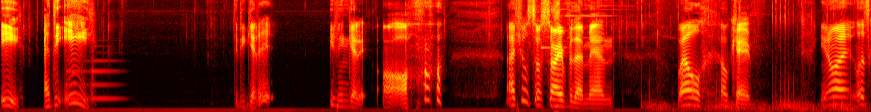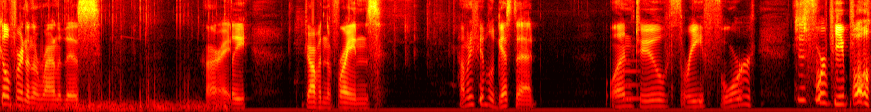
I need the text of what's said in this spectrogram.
E. Add the E. Did he get it? He didn't get it. Oh, I feel so sorry for that man. Well, okay. You know what? Let's go for another round of this. Alright. Dropping the frames. How many people guessed that? One, two, three, four? Just four people?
